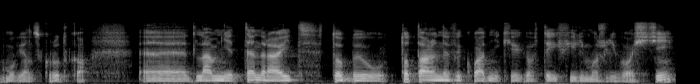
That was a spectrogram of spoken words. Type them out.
mówiąc krótko. Dla mnie ten rajd to był totalny wykładnik jego w tej chwili możliwości.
